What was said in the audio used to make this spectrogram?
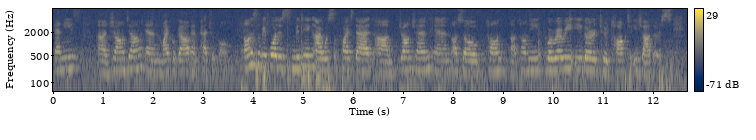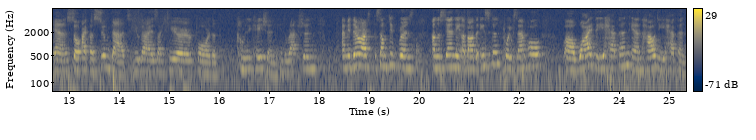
Kenny's, uh, Zhang Jiang, and Michael Gao, and Patrick Bong. Honestly, before this meeting, I was surprised that um, John Chen and also Ton, uh, Tony were very eager to talk to each others. And so I assume that you guys are here for the communication, interaction. I mean, there are some different understanding about the incident. For example, uh, why did it happen and how did it happen?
